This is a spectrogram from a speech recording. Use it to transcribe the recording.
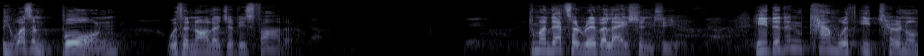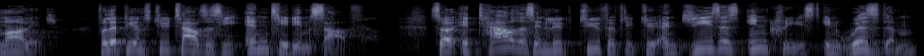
He wasn't born with a knowledge of his Father. Come on, that's a revelation to you. He didn't come with eternal knowledge. Philippians 2 tells us he emptied himself. So it tells us in Luke 2:52 and Jesus increased in wisdom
